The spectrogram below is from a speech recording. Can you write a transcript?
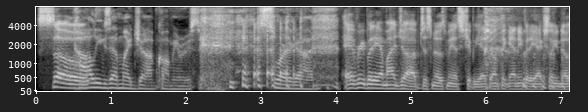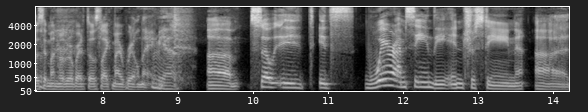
So Colleagues at my job call me Rooster. Swear to God. everybody at my job just knows me as Chibbi. I don't think anybody actually knows that Manuel Roberto is like my real name. Yeah. Um, so it it's where I'm seeing the interesting uh,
